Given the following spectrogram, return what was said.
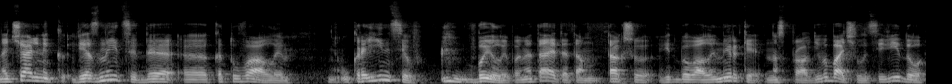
Начальник в'язниці, де е, катували українців, били, пам'ятаєте, там так, що відбивали нирки. Насправді, ви бачили ці відео.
